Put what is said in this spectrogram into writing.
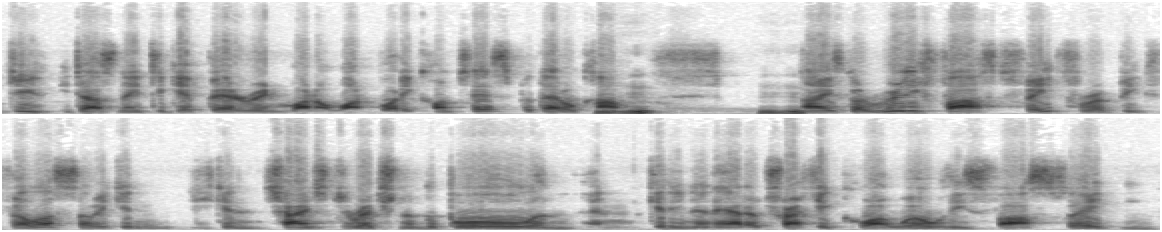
do, he does need to get better in one-on-one body contests, but that'll come. Mm-hmm. Mm-hmm. Uh, he's got really fast feet for a big fella, so he can he can change direction of the ball and, and get in and out of traffic quite well with his fast feet. And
